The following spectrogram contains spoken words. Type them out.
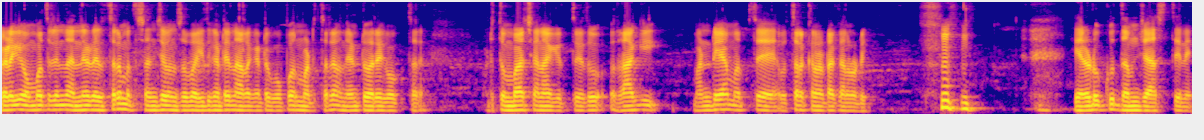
ಬೆಳಗ್ಗೆ ಒಂಬತ್ತರಿಂದ ಹನ್ನೆರಡು ಇರ್ತಾರೆ ಮತ್ತು ಸಂಜೆ ಒಂದು ಸ್ವಲ್ಪ ಐದು ಗಂಟೆ, ನಾಲ್ಕು ಗಂಟೆಗೆ ಓಪನ್ ಮಾಡ್ತಾರೆ ಒಂದು ಎಂಟುವರೆಗೆ ಹೋಗ್ತಾರೆ. ಬಟ್ ತುಂಬ ಚೆನ್ನಾಗಿತ್ತು ಇದು. ರಾಗಿ, ಮಂಡ್ಯ ಮತ್ತು ಉತ್ತರ ಕರ್ನಾಟಕ ನೋಡಿ. ಎರಡಕ್ಕೂ ದಮ್ ಜಾಸ್ತಿನೇ.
